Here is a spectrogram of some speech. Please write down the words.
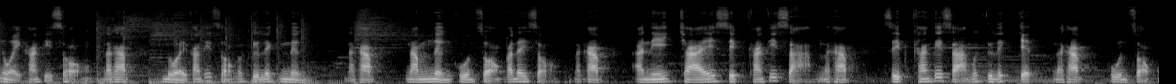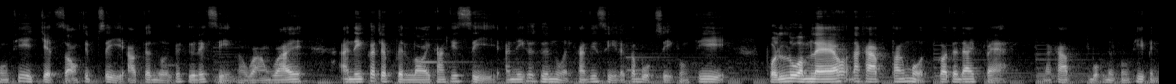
หน่วยครั้งที่2นะครับหน่วยครั้งที่ 2 ก็คือเลข1นะครับนำ1คูณ 2 ก็ได้2นะครับอันนี้ใช้ 10 ครั้งที่3นะครับ10 ครั้งที่ 3 ก็คือเลข7นะครับคูณ 2 คงที่ 7 2 14 เอาแต่หน่วยก็คือเลข4มาวางไว้ อันนี้ก็จะเป็นร้อยครั้งที่ 4 อันนี้ก็คือหน่วยครั้งที่ 4 แล้วก็บวก 4 คงที่ ผลรวมแล้วนะครับ ทั้งหมดก็จะได้ 8 นะครับ บวก 1 คงที่เป็น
